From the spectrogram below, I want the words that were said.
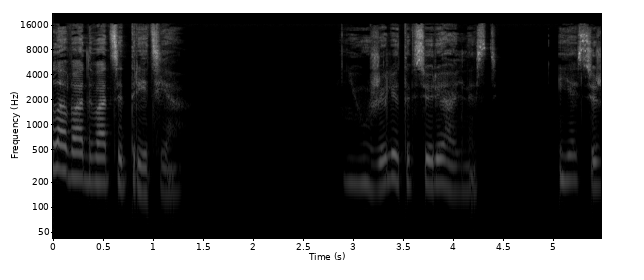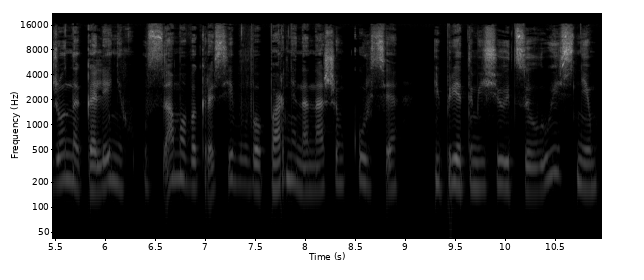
Глава 23. Неужели это все реальность? Я сижу на коленях у самого красивого парня на нашем курсе и при этом еще и целуюсь с ним.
